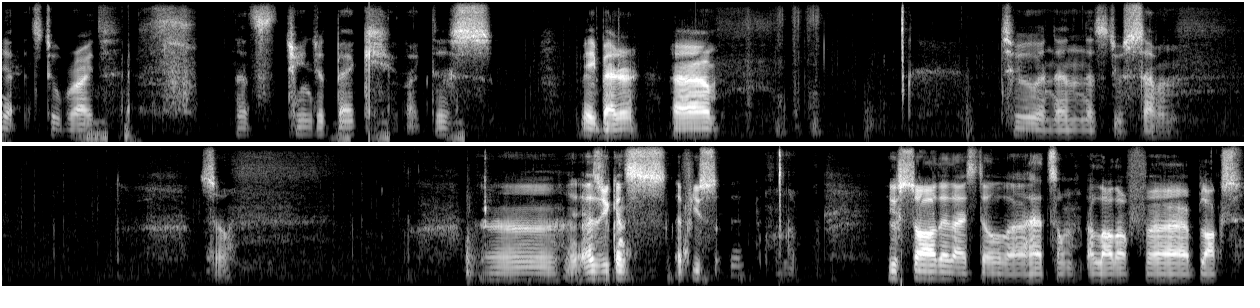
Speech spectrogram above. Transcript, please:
Yeah, it's too bright. Let's change it back like this. Way better. Um, two and then let's do seven. So, uh, as you can, if you you saw that I still uh, had some a lot of uh, blocks.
